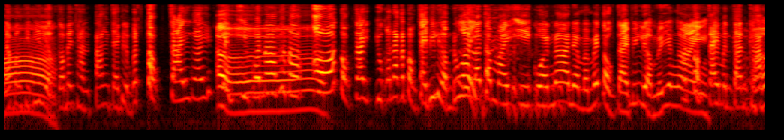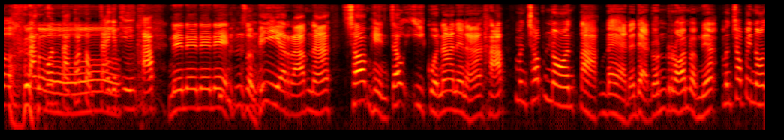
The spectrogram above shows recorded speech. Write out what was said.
แล้วบางทีพี่เหลือมก็ไม่ทันตั้งใจพี่เหลือมก็ตกใจไงเป็นอีกัวน่าขึ้นมาอ๋อตกใจอยู่กัวน่าก็ตกใจพี่เหลือมด้วยแล้วทำไมอีกัวน่าเนี่ยมันไม่ตกใจพี่เหลือมหรือยังไงตกใจเหมือนกันครับต่างคนต่างก็ตกใจกันเองครับเน่เน่เน่เน่ส่วนพี่อีรับนะ ชอบเห็นเจ้าอีกัวน่าเนี่ยนะครับ มันชอบนอนตากแดดแดดร้อนๆแบบเนี้ย มันชอบไปนอน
